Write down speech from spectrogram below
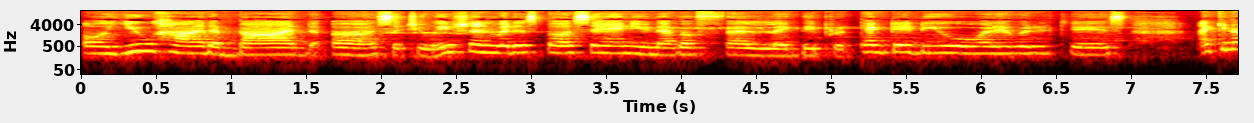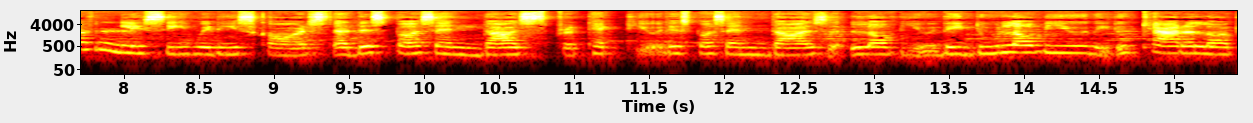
or you had a bad uh, situation with this person, you never felt like they protected you, or whatever it is, I can definitely see with these cards that this person does protect you. This person does love you. They do love you. They do care a lot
